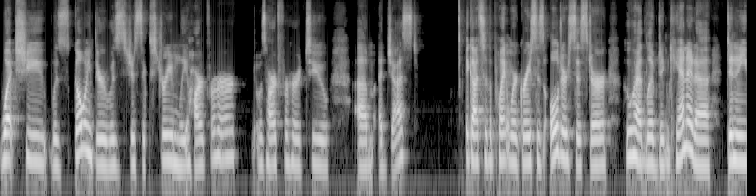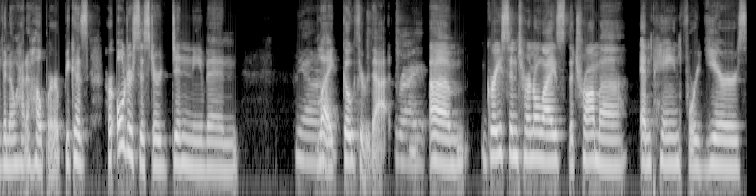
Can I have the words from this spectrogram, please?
what she was going through was just extremely hard for her. It was hard for her to um, adjust it got to the point where Grace's older sister, who had lived in Canada, didn't even know how to help her because her older sister didn't even Yeah. like go through that. right. Um, Grace internalized the trauma and pain for years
